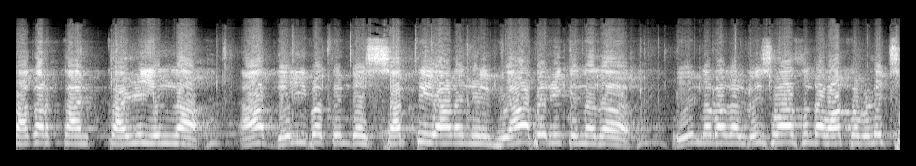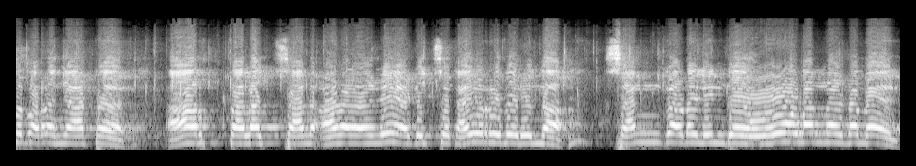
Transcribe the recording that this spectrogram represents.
തകർക്കാൻ കഴിയുന്ന ആ ദൈവത്തിന്റെ ശക്തിയാണ് എന്നിൽ വ്യാപരിക്കുന്നത്. ഇന്ന് പകൽ വിശ്വാസന്റെ വാക്ക് വിളിച്ചു പറഞ്ഞാട്ട് ആർത്തല അടിച്ച് കയറി വരുന്ന ചെങ്കടലിന്റെ ഓളങ്ങളുടെ മേൽ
